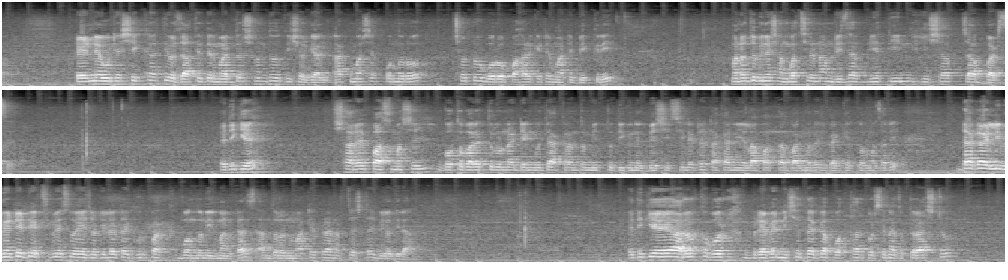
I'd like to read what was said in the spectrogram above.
ট্রেনে উঠে শিক্ষার্থী ও যাত্রীদের মারধর সন্দেহ কিশোর গ্যাং আট মাসে পনেরো ছোট বড় পাহাড় কেটে মাটি বিক্রি। মানবজমিনের সংবাদ শিরোনাম, রিজার্ভ নিয়ে তিন হিসাব চাপ বাড়ছে। এদিকে সাড়ে পাঁচ মাসেই গতবারের তুলনায় ডেঙ্গুতে আক্রান্ত মৃত্যু দ্বিগুণের বেশি। সিলেটে টাকা নিয়ে লাপাত্তা বাংলাদেশ ব্যাংকের কর্মচারী ঢাকা এলিভেটেড এক্সপ্রেসওয়ে জটিলতায় ঘুরপাক বন্ধ নির্মাণ কাজ, আন্দোলন মাঠে ফেরানোর চেষ্টায় বিরোধীরা। এদিকে আরও খবর র্যাবের নিষেধাজ্ঞা প্রত্যাহার করছে না যুক্তরাষ্ট্র।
